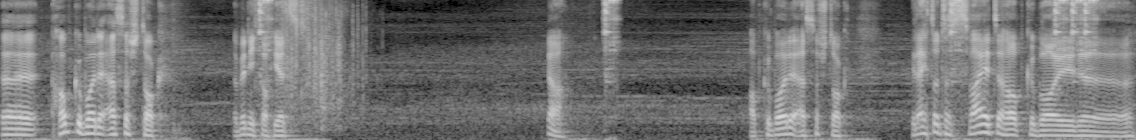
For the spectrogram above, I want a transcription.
Äh, Hauptgebäude, erster Stock. Da bin ich doch jetzt. Ja. Hauptgebäude, erster Stock. Vielleicht auch das zweite Hauptgebäude.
